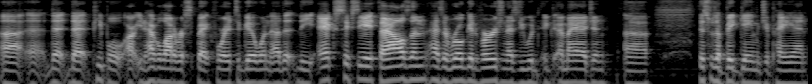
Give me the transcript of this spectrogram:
Uh, uh, that that people are you have a lot of respect for. It. It's a good one. Uh, the the X68000 has a real good version, as you would imagine. Uh, this was a big game in Japan,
